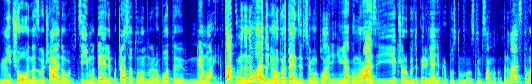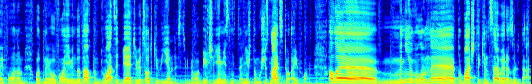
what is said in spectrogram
нічого надзвичайного в цій моделі по часу автономної роботи немає. Так, у мене немає до нього претензій в цьому плані, ні в якому разі. І якщо робити порівняння, припустимо, з тим самим там 13-м айфоном, от на його фоні він додав там 25% ємності. У нього більше ємність, ніж там у 16-го айфону. Але мені головне побачити кінцевий результат.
